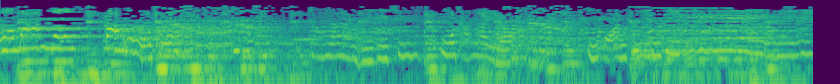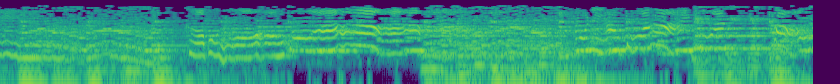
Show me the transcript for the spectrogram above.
我忙我忙我愁，朝来一去我长爱呀，不还心惊。不用慌姑娘我来穿好那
